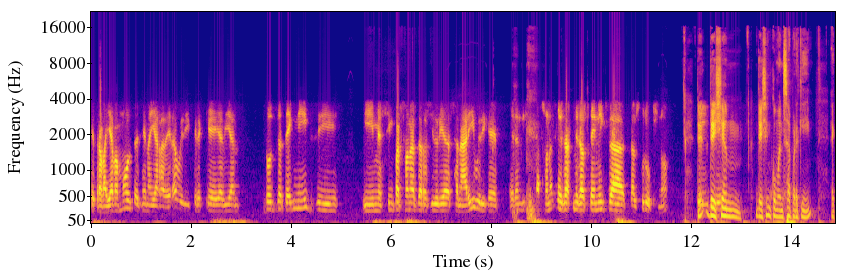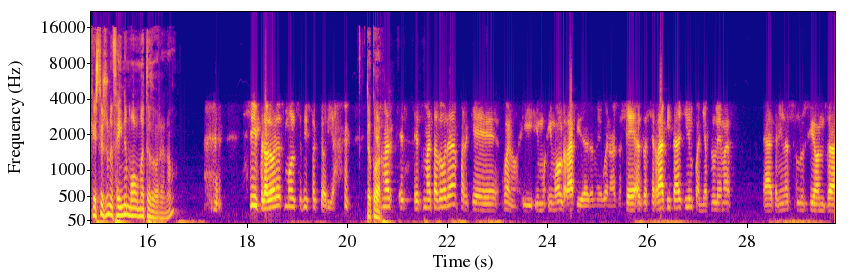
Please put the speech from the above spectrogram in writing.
que treballava molta gent allà darrere, vull dir, crec que hi havia 12 tècnics i, i més 5 persones de regidoria d'escenari, vull dir que eren 17 persones més, més els tècnics de, dels grups, no? De deixa'm, deixa'm començar per aquí. Aquesta és una feina molt matadora, no? Sí, però alhora és molt satisfactòria. D'acord. És, és, és matadora perquè, bueno, i, i, i molt ràpida també. Bueno, has de ser, has de ser ràpid, àgil, quan hi ha problemes eh, tenir les solucions a,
